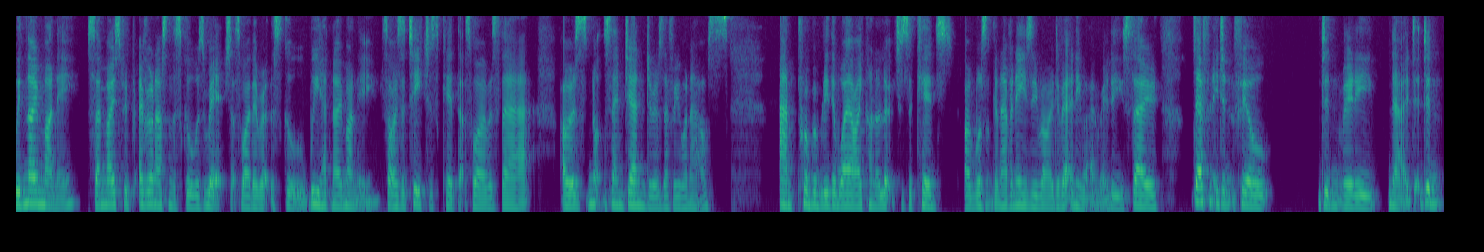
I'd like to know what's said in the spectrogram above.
with no money. So most people, everyone else in the school was rich. That's why they were at the school. We had no money. So I was a teacher's kid. That's why I was there. I was not the same gender as everyone else. And probably the way I kind of looked as a kid, I wasn't going to have an easy ride of it anywhere, really. So definitely didn't feel, didn't really, no, didn't,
